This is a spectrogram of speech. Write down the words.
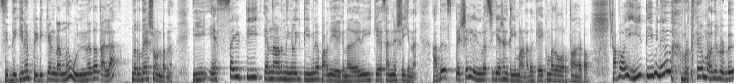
സിദ്ദിഖിനെ പിടിക്കേണ്ടെന്ന് ഉന്നത തല നിർദ്ദേശമുണ്ടെന്ന്. ഈ എസ് ഐ ടി എന്നാണ് നിങ്ങൾ ഈ ടീമിനെ പറഞ്ഞു കേൾക്കുന്നത് അതായത് ഈ കേസ് അന്വേഷിക്കുന്നത്. അത് സ്പെഷ്യൽ ഇൻവെസ്റ്റിഗേഷൻ ടീമാണ് അത് കേൾക്കുമ്പോൾ അത് ഓർത്തണം കേട്ടോ. അപ്പോൾ ഈ ടീമിന് പ്രത്യേകം പറഞ്ഞിട്ടുണ്ട്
